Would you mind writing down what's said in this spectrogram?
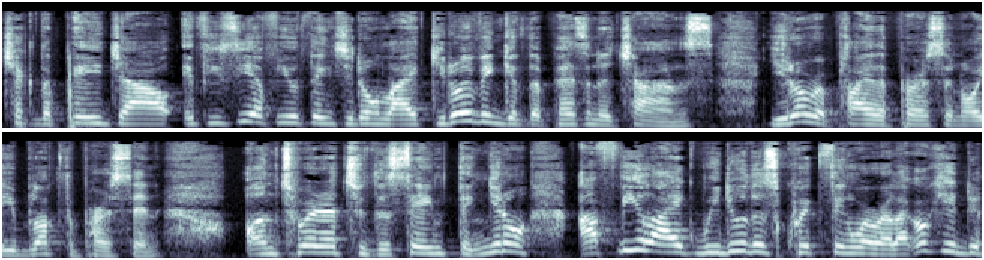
check the page out. If you see a few things you don't like, you don't even give the person a chance. You don't reply the person or you block the person. On Twitter to the same thing. You know, I feel like like we do this quick thing where we're like, okay, do,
